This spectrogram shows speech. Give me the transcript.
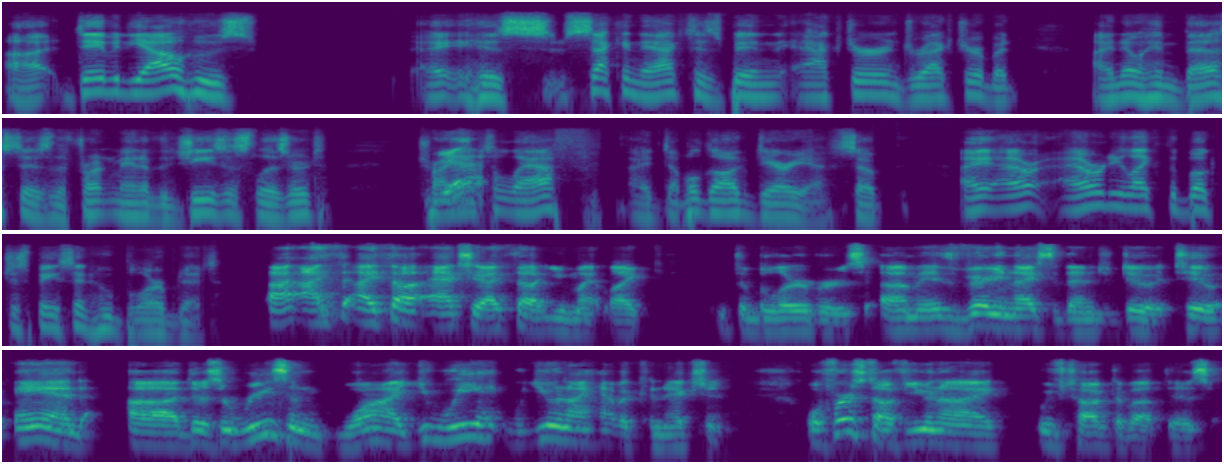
uh, David Yow, who's uh, his second act has been actor and director, but I know him best as the frontman of the Jesus Lizard. Try Yeah. not to laugh. I double dog dare you. So I, I I already like the book just based on who blurbed it. I, I, th- I thought actually I thought you might like the blurbers. Um, it's very nice of them to do it too. And uh, there's a reason why you we you and I have a connection. Well, first off, you and I we've talked about this.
